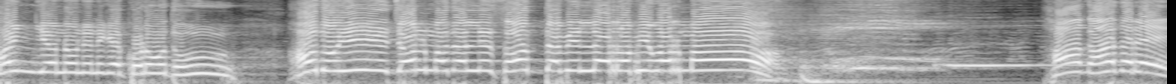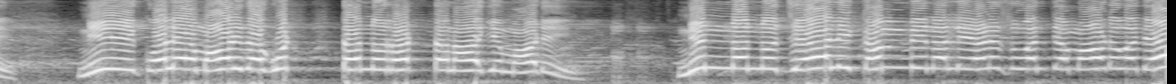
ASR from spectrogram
ತಂಗಿಯನ್ನು ನಿನಗೆ ಕೊಡುವುದು? ಅದು ಈ ಜನ್ಮದಲ್ಲಿ ಸಾಧ್ಯವಿಲ್ಲ ರವಿವರ್ಮ! ಹಾಗಾದರೆ ನೀ ಕೊಲೆ ಮಾಡಿದ ಗುಟ್ಟನ್ನು ರಟ್ಟನಾಗಿ ಮಾಡಿ ನಿನ್ನನ್ನು ಜೇಲಿ ಕಂಬಿನಲ್ಲಿ ಎಣಿಸುವಂತೆ ಮಾಡುವುದೇ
